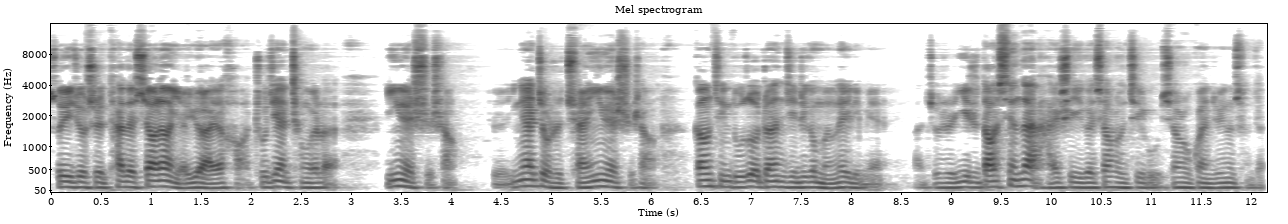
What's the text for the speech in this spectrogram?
所以就是它的销量也越来越好，逐渐成为了音乐史上，就应该就是全音乐史上钢琴独奏专辑这个门类里面啊，就是一直到现在还是一个销售记录、销售冠军的存在。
